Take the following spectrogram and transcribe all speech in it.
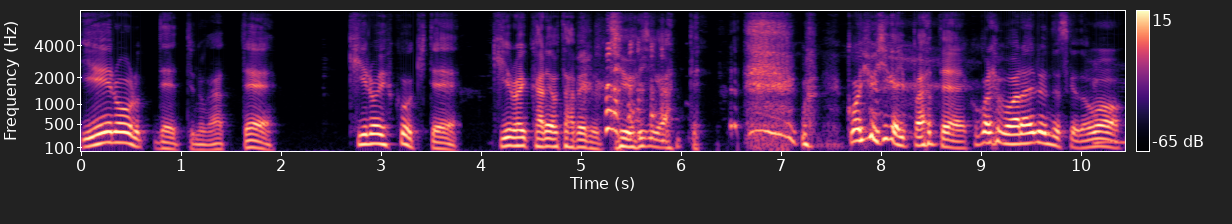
イエローデーっていうのがあって、黄色い服を着て、黄色いカレーを食べるっていう日があって。こういう日がいっぱいあって、ここら辺も笑えるんですけども、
